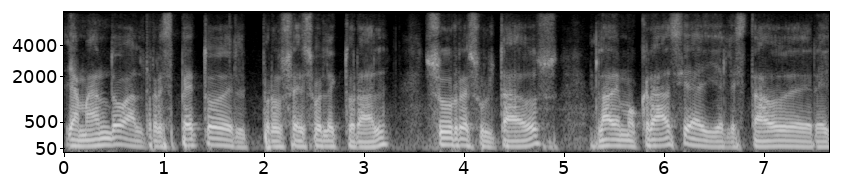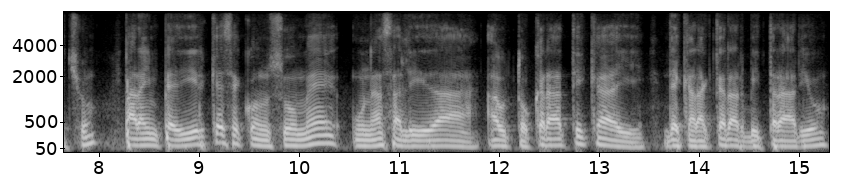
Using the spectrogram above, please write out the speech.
llamando al respeto del proceso electoral, sus resultados, la democracia y el Estado de Derecho, para impedir que se consume una salida autocrática y de carácter arbitrario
